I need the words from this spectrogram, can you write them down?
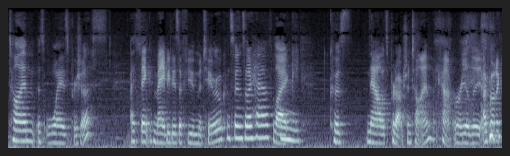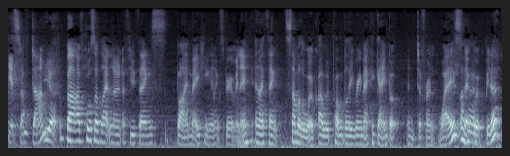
time is always precious. I think maybe there's a few material concerns that I have, like mm. because now it's production time. I can't really. I've got to get stuff done. Yeah. But of course, I've like learned a few things by making and experimenting, and I think some of the work I would probably remake again, but in different ways Okay. that work better.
